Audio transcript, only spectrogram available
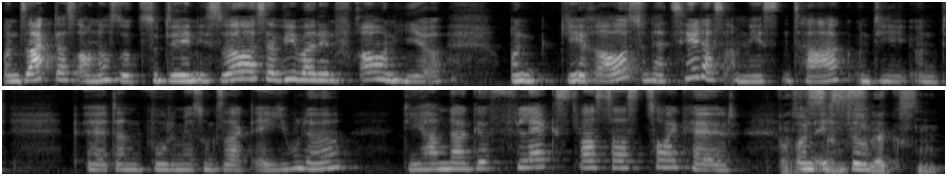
Und sag das auch noch so zu denen. Ich so, oh, ist ja wie bei den Frauen hier. Und geh raus und erzähl das am nächsten Tag. Und die, und äh, dann wurde mir so gesagt, ey Jule, die haben da geflext, was das Zeug hält. Was und ist denn so, flexen?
